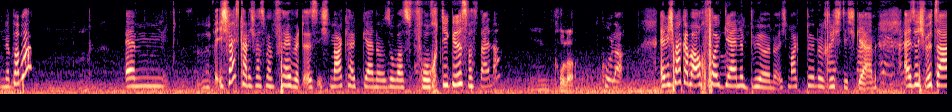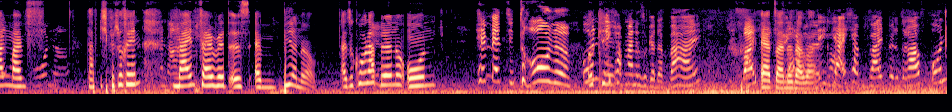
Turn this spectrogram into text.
Ne, Papa? Ähm, ich weiß gar nicht, was mein Favorite ist. Ich mag halt gerne sowas Fruchtiges. Was ist deiner? Cola. Cola. Ähm, ich mag aber auch voll gerne Birne. Ich mag Birne richtig gerne. Also ich würde sagen, mein... F-. Darf ich bitte reden? Mein Favorite ist ähm, Birne. Also Cola, Birne und... Himbeer, Zitrone. Und Okay. ich habe meine sogar dabei. Weil Er hat seine dabei. Ich, ja, ich habe Waldbeere drauf und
